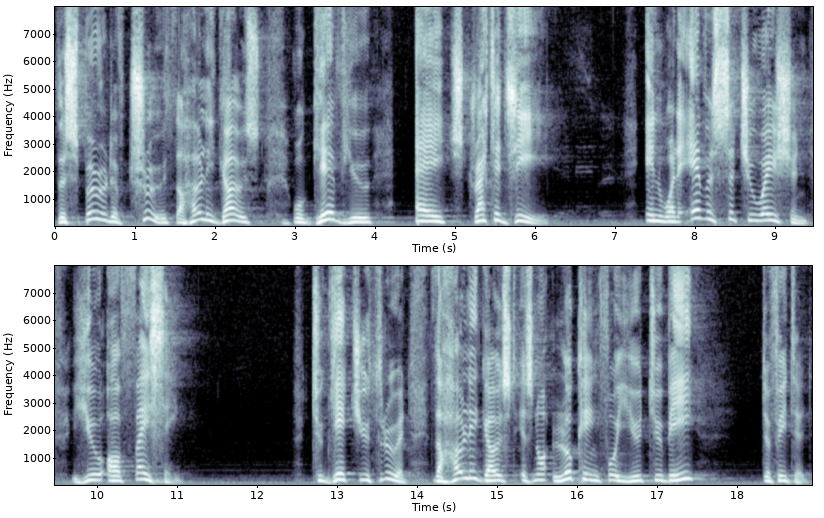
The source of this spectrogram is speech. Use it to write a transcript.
The Spirit of truth, the Holy Ghost, will give you a strategy in whatever situation you are facing to get you through it. The Holy Ghost is not looking for you to be defeated.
